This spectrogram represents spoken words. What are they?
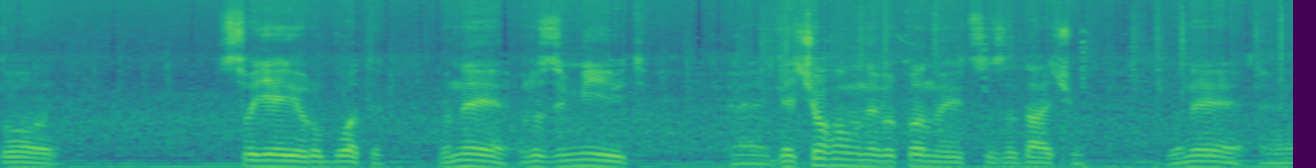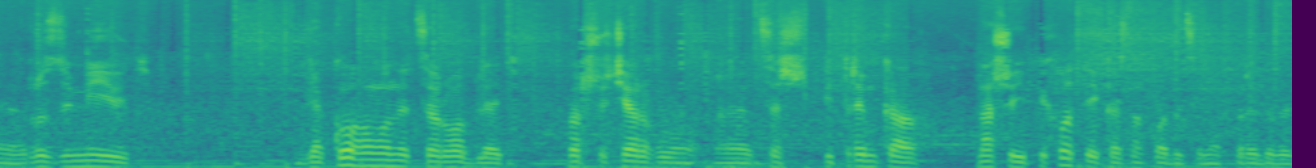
до своєї роботи. Вони розуміють, е, для чого вони виконують цю задачу. Вони е, розуміють, для кого вони це роблять. В першу чергу, е, це ж підтримка нашої піхоти, яка знаходиться на передових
